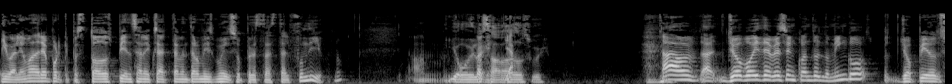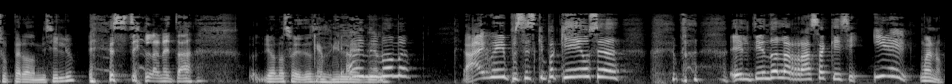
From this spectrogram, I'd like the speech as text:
Y vale madre porque pues todos piensan exactamente lo mismo y el súper está hasta el fundillo, ¿no? Um, Yo voy los sábados, güey. Ah, ah, yo voy de vez en cuando el domingo. Yo pido el súper a domicilio. Este, la neta, yo no soy de esos. que, Ay, mi mamá. Ay, güey, pues es que ¿para qué? O sea, entiendo a la raza que dice, "Ire". bueno,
